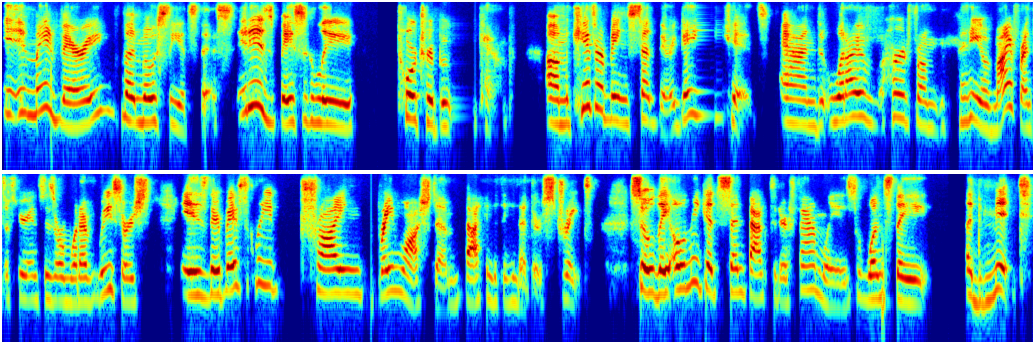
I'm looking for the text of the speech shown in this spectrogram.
it, it may vary but mostly it's this. It is basically torture boot camp um, kids are being sent there, gay kids. And what I've heard from many of my friends' experiences or what I've researched is they're basically trying to brainwash them back into thinking that they're straight. So they only get sent back to their families once they admit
